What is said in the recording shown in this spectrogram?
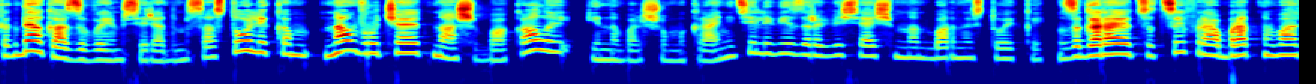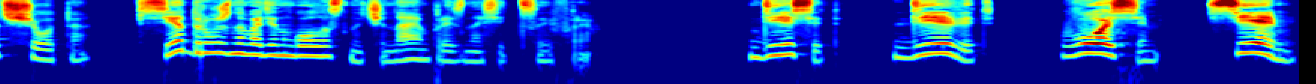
Когда оказываемся рядом со столиком, нам вручают наши бокалы, и на большом экране телевизора, висящем над барной стойкой, загораются цифры обратного отсчета. Все дружно в один голос начинаем произносить цифры. Десять, девять, восемь, семь,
